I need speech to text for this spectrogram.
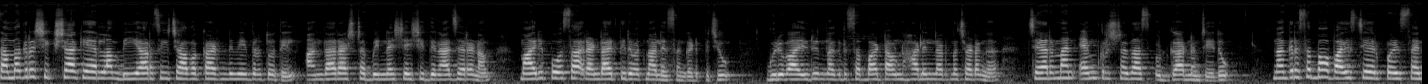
Samagra Shiksha Keralam B R C ചാവക്കാടിന്റെ നേതൃത്വത്തിൽ അന്താരാഷ്ട്ര ഭിന്നശേഷി ദിനാചരണം മാരിപ്പോസ രണ്ടായിരത്തി ഇരുപത്തിനാലിൽ സംഘടിപ്പിച്ചു. ഗുരുവായൂർ നഗരസഭാ ടൗൺ ഹാളിൽ നടന്ന ചടങ്ങ് ചെയർമാൻ എം കൃഷ്ണദാസ് ഉദ്ഘാടനം ചെയ്തു. നഗരസഭാ വൈസ് ചെയർപേഴ്സൺ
